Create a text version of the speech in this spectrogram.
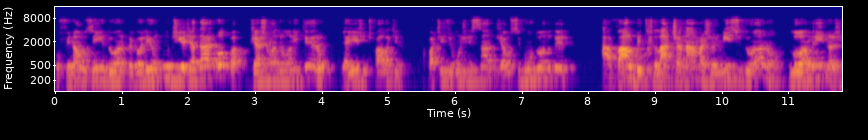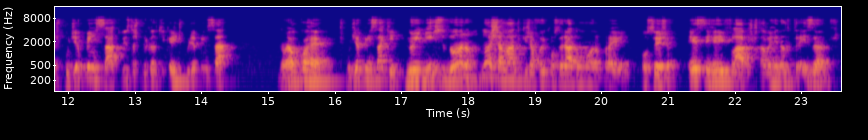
o finalzinho do ano, pegou ali um, um dia de Adar, opa, já é chamado de um ano inteiro, e aí a gente fala que a partir de um de Nissan já é o segundo ano dele. Aval betchilat shana, mas no início do ano, lo amrina, a gente podia pensar, tudo isso está explicando o que, que a gente podia pensar. Não é o correto. Podia pensar que no início do ano não é chamado que já foi considerado um ano para ele. Ou seja, esse rei Flávio, que estava reinando três anos,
